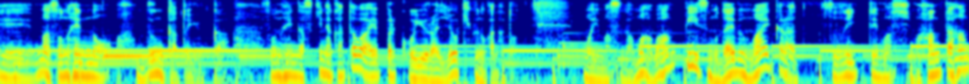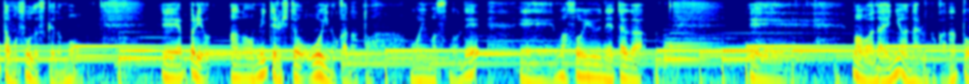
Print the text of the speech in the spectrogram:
えーまあ、その辺の文化というかその辺が好きな方はやっぱりこういうラジオを聞くのかなと思いますがまあワンピースもだいぶ前から続いてますし、まあ、ハンターハンターもそうですけども、えーやっぱりあの見てる人多いのかなと思いますので、えーまあ、そういうネタが、えーまあ、話題にはなるのかなと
